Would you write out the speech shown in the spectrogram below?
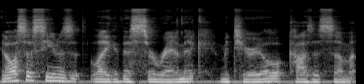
it also seems like this ceramic material causes some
